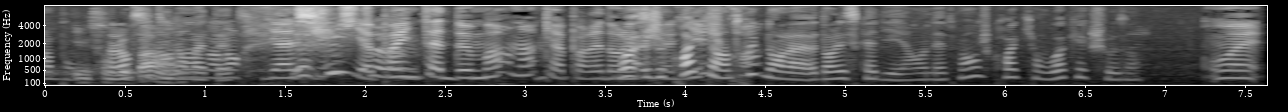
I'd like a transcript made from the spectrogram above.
Ah bon Il Alors c'était hein. dans ma tête. Il y a, Il y a si, juste, il y a pas euh, une tête de mort, non, qui apparaît dans Ouais, l'escalier je crois qu'il y a un crois truc dans la dans l'escalier. hein. Honnêtement, je crois qu'on voit quelque chose. Ouais.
